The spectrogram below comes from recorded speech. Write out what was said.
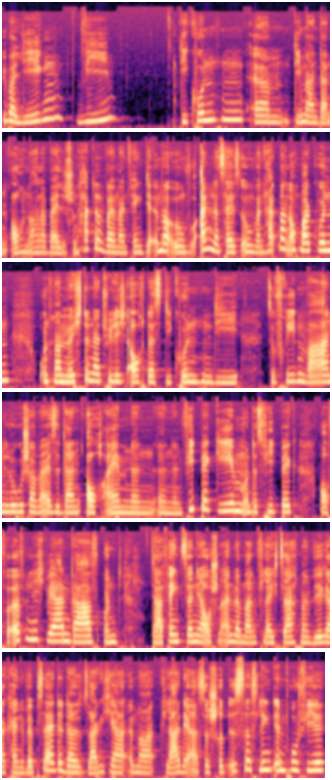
überlegen, wie die Kunden, ähm, die man dann auch nach einer Weile schon hatte, weil man fängt ja immer irgendwo an. Das heißt, irgendwann hat man auch mal Kunden und man möchte natürlich auch, dass die Kunden, die zufrieden waren, logischerweise dann auch einem einen, einen Feedback geben und das Feedback auch veröffentlicht werden darf. Und da fängt es dann ja auch schon an, wenn man vielleicht sagt, man will gar keine Webseite. Da sage ich ja immer, klar, der erste Schritt ist das LinkedIn-Profil,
